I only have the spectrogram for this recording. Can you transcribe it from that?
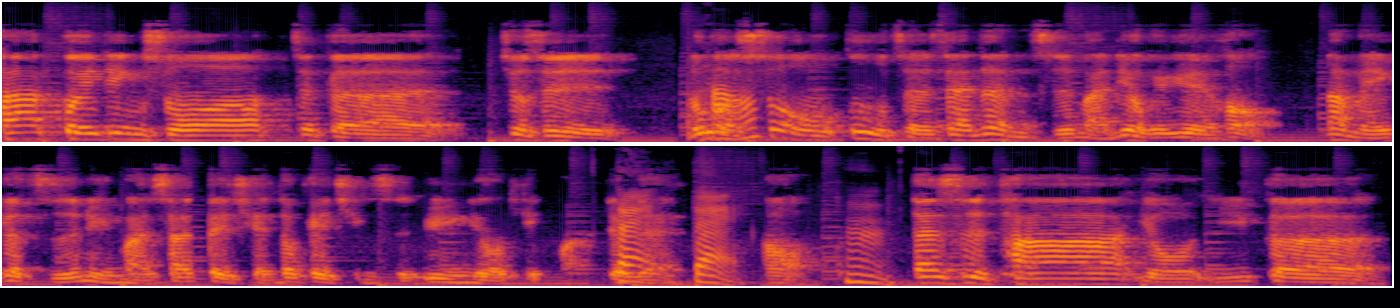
它规定说，这个就是如果受雇者在任职满六个月后，那每一个子女满三岁前都可以行使育婴留停嘛，对不对？对，哦，嗯，但是它有一个。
